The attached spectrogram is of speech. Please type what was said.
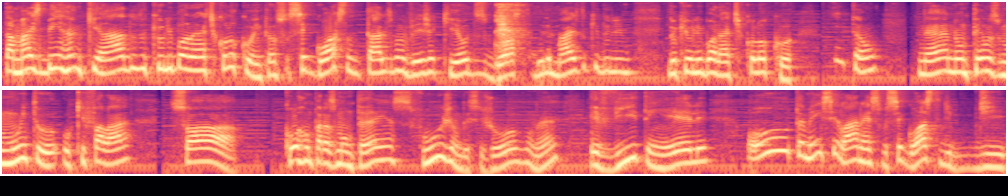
tá mais bem ranqueado do que o Libonete colocou. Então, se você gosta do Talisman, veja que eu desgosto dele mais do que, do, do que o Libonete colocou. Então, né, não temos muito o que falar, só corram para as montanhas, fujam desse jogo, né? Evitem ele. Ou também, sei lá, né? Se você gosta de, de,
